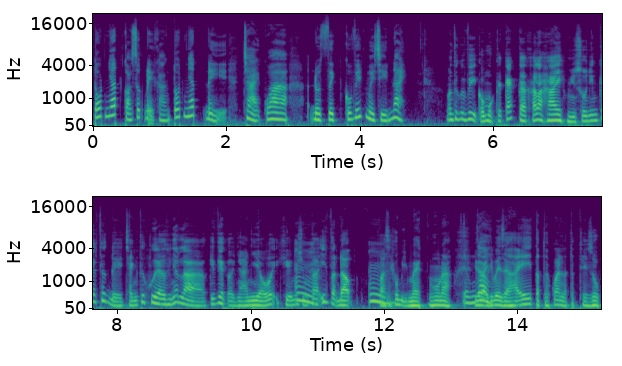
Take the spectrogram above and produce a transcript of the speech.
tốt nhất có sức đề kháng tốt nhất để trải qua đợt dịch Covid-19 này. Vâng thưa quý vị có một cái cách à, khá là hay một số những cách thức để tránh thức khuya thứ nhất là cái việc ở nhà nhiều ấy khiến cho ừ. chúng ta ít vận động ừ. và sẽ không bị mệt đúng không nào? Đúng Vì vậy thì bây giờ hãy tập thói quen là tập thể dục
